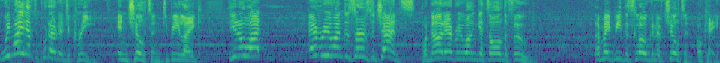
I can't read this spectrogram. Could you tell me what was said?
we might have to put out a decree in Chilton to be like, you know what? Everyone deserves a chance, but not everyone gets all the food. That might be the slogan of Chilton. Okay.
